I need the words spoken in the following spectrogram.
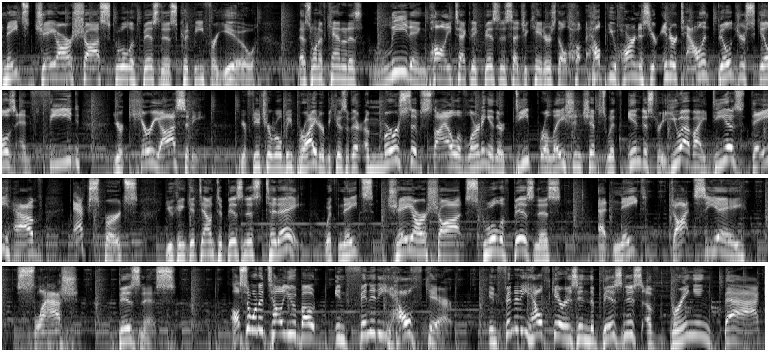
NAIT's J.R. Shaw School of Business could be for you. As one of Canada's leading polytechnic business educators, they'll help you harness your inner talent, build your skills, and feed your curiosity. Your future will be brighter because of their immersive style of learning and their deep relationships with industry. You have ideas, they have experts. You can get down to business today with NAIT's J.R. Shaw School of Business at nait.ca slash business. Also, want to tell you about Infinity Healthcare. Infinity Healthcare is in the business of bringing back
